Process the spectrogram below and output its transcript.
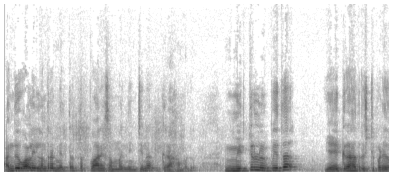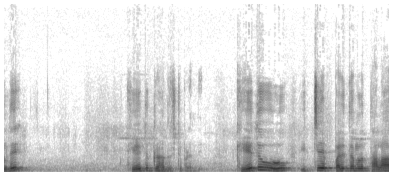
అందువల్ల వీళ్ళందరూ మిత్రతత్వానికి సంబంధించిన గ్రహములు. మిత్రుల మీద ఏ గ్రహ దృష్టి పడింది? కేతుగ్రహ కేతు గ్రహ దృష్టి పడింది. కేతువు ఇచ్చే ఫలితములు తలా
